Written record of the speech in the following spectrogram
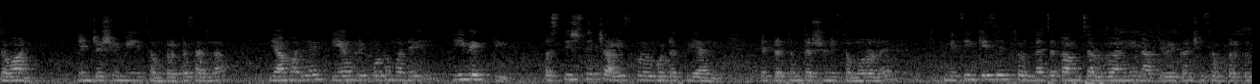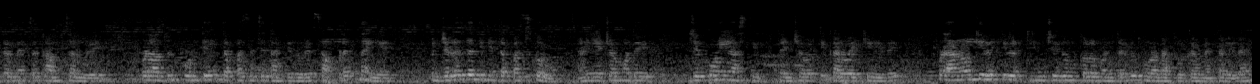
चव्हाण यांच्याशी मी संपर्क साधला. यामध्ये पी एम रिपोर्टमध्ये ही व्यक्ती पस्तीस ते चाळीस वयोगटातली आहे. हे प्रथमदर्शनी समोर आलंय. मिसिंग केसेस शोधण्याचं काम चालू आहे नातेवाईकांशी संपर्क करण्याचं काम चालू आहे. पण अजून कोणतेही तपासाचे धाकेदोरे सापडत नाही आहेत पण जलद गतीने तपास करू आणि याच्यामध्ये जे कोणी असतील त्यांच्यावरती कारवाई केली जाईल. पण अनोळखी व्यक्तीवरतींचे दोन कलम अंतर्गत गुन्हा दाखल करण्यात आलेला आहे.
